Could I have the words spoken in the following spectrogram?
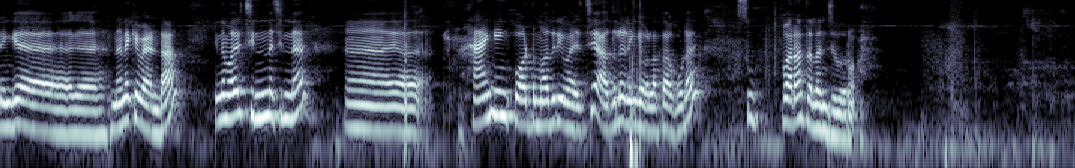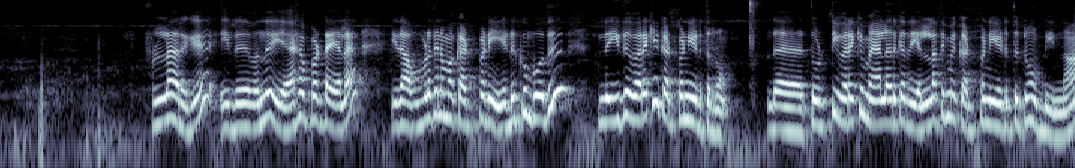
நீங்கள் நினைக்க வேண்டாம். இந்த மாதிரி சின்ன சின்ன ஹேங்கிங் பாட்டு மாதிரி வச்சு அதில் நீங்கள் வளர்த்தா கூட சூப்பராக தெளிஞ்சு வரும். ஃபுல்லாக இருக்குது இது வந்து ஏகப்பட்ட இலை. இது அவ்வளோதே நம்ம கட் பண்ணி எடுக்கும்போது இந்த இது வரைக்கும் கட் பண்ணி எடுத்துடுறோம். இந்த தொட்டி வரைக்கும் மேலே இருக்குது அது எல்லாத்தையுமே கட் பண்ணி எடுத்துட்டோம் அப்படின்னா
